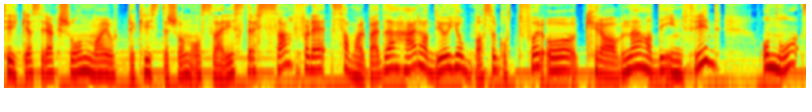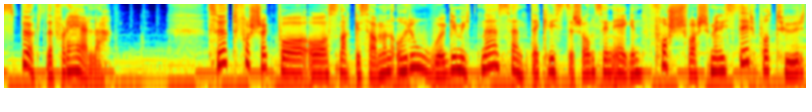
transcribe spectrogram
Tyrkias reaksjon må ha gjort Kristersson og Sverige stressa, for det samarbeidet her hadde jo jobba så godt for, og kravene hadde innfridd, og nå spøkte det for det hele. Så i et forsøk på å snakke sammen og roe gemyttene, sendte Kristersson sin egen forsvarsminister på tur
